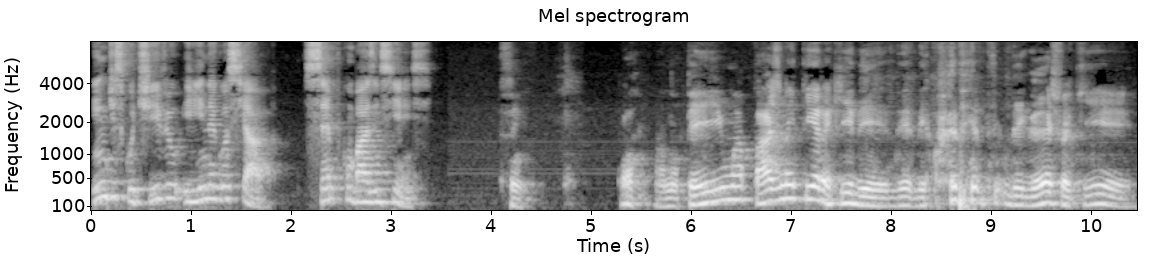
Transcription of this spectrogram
indiscutível e inegociável, sempre com base em ciência. Sim. Pô, anotei uma página inteira aqui de, de, de, de, de gancho aqui.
